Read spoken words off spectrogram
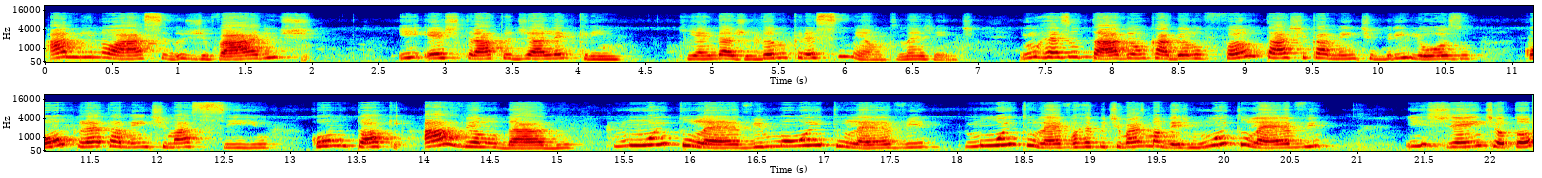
aminoácidos vários e extrato de alecrim, que ainda ajuda no crescimento, né, gente? E o resultado é um cabelo fantasticamente brilhoso, completamente macio, com um toque aveludado, muito leve, muito leve, muito leve. Vou repetir mais uma vez, muito leve. E, gente, eu tô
